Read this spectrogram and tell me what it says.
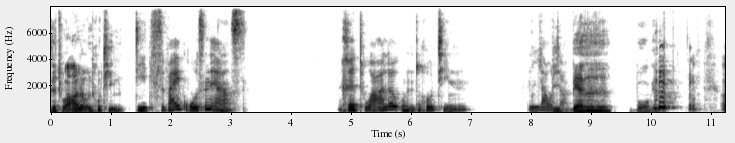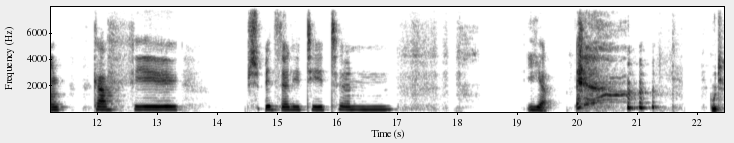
Rituale und Routinen. Die zwei großen Rs. Rituale und Routinen. Und Lauter. Biberbogen. Und Kaffee, Spezialitäten. Ja. Gut,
